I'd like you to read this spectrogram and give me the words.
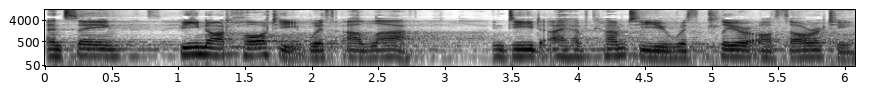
And saying, Be not haughty with Allah. Indeed, I have come to you with clear authority.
